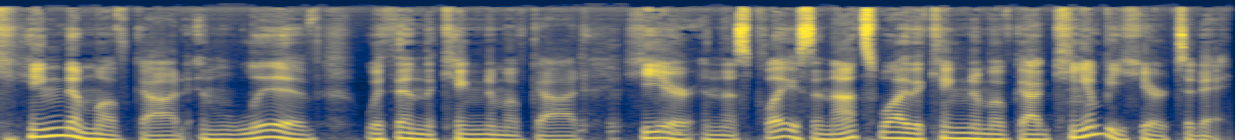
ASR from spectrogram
kingdom of God and live within the kingdom of God here in this place. And that's why the kingdom of God can be here today.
